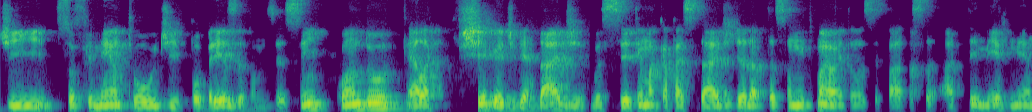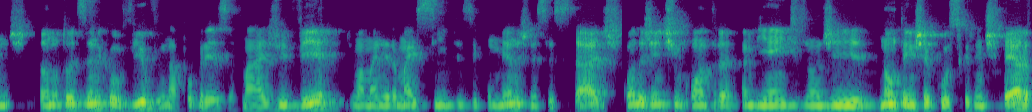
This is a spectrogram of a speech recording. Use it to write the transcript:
de sofrimento ou de pobreza, vamos dizer assim, quando ela chega de verdade, você tem uma capacidade de adaptação muito maior, então você passa a temer menos. Eu não estou dizendo que eu vivo na pobreza, mas viver de uma maneira mais simples e com menos necessidades, quando a gente encontra ambientes onde não tem os recursos que a gente espera,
